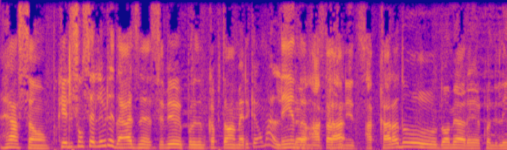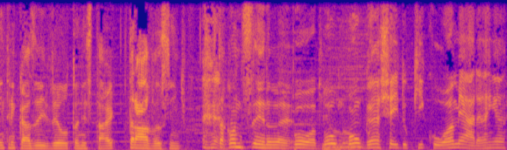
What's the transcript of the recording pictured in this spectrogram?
reação. Porque eles são celebridades, né? Você vê, por exemplo, o Capitão América é uma lenda Não, nos a, Estados ca- Unidos. a cara do, do Homem-Aranha, quando ele entra em casa e vê o Tony Stark, trava assim, tipo, o que tá acontecendo, velho? Boa, Que bom, bom gancho aí do Kiko o Homem-Aranha.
